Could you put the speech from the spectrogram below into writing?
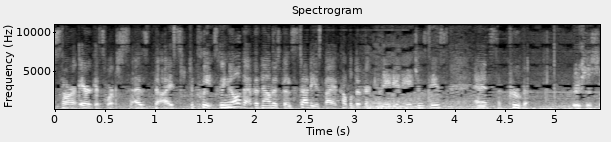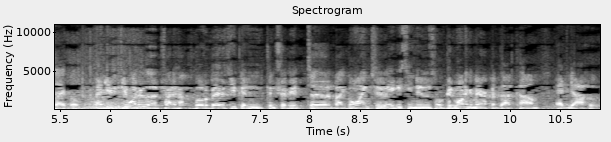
So our air gets worse as the ice depletes. We know that, but now there's been studies by a couple different Canadian agencies, and it's proven. Vicious cycle. And you, you want to uh, try to help the polar bears, you can contribute uh, by going to ABC News or GoodMorningAmerica.com at Yahoo.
